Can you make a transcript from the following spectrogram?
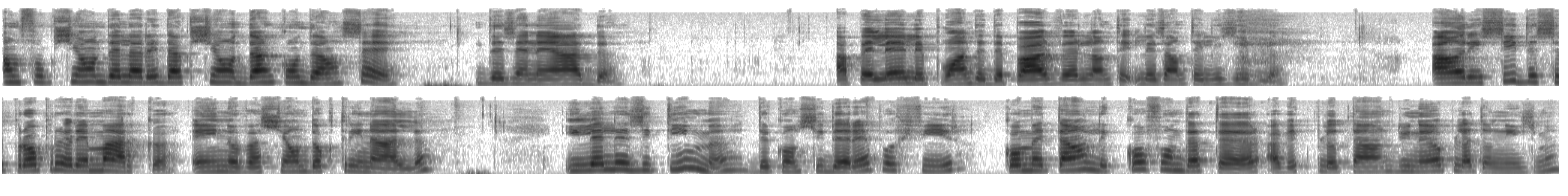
en fonction de la rédaction d'un condensé des Énéades, appelé les points de départ vers les intelligibles. Enrichi de ses propres remarques et innovations doctrinales, il est légitime de considérer Porphyre comme étant le cofondateur avec Plotin du néoplatonisme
